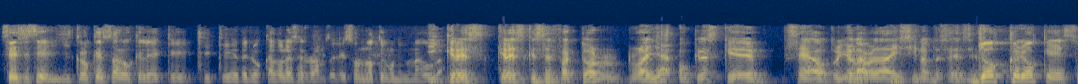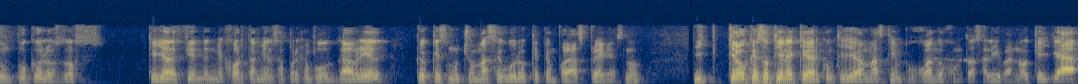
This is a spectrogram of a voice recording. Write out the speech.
Sí, sí, sí, y creo que es algo que, le, que, que, de lo que adolece Ramsdale, eso no tengo ninguna duda. ¿Y crees, crees que es el factor raya o crees que sea otro? Yo la verdad ahí sí no te sé decir. Yo creo que es un poco los dos, que ya defienden mejor también, o sea, por ejemplo, Gabriel creo que es mucho más seguro que temporadas previas, ¿no? Y creo que eso tiene que ver con que lleva más tiempo jugando junto a Saliba, ¿no? Que ya,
